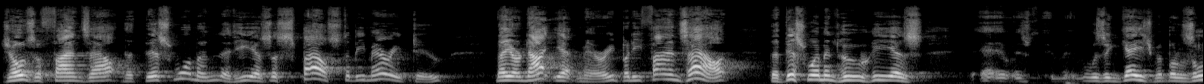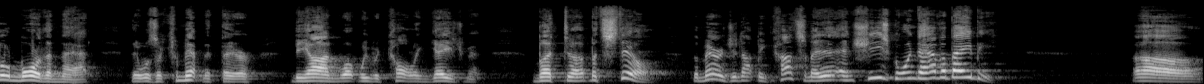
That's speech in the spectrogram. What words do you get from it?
Joseph finds out that this woman that he has a spouse to be married to, they are not yet married, but he finds out that this woman who he has uh, was engagement, but it was a little more than that. There was a commitment there beyond what we would call engagement. But, uh, but still, the marriage had not been consummated and she's going to have a baby. Uh,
